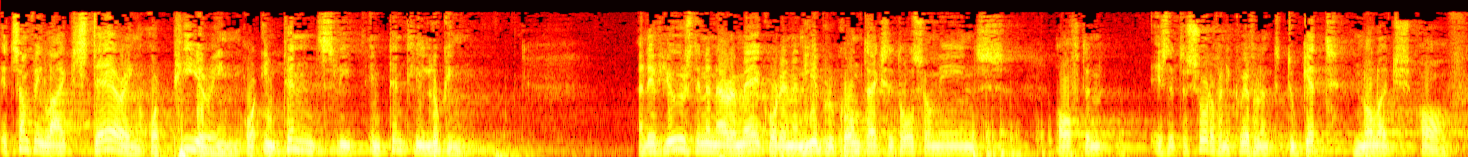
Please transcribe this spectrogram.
It's something like staring or peering or intensely, intently looking. And if used in an Aramaic or in an Hebrew context, it also means often, is it a sort of an equivalent to get knowledge of.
